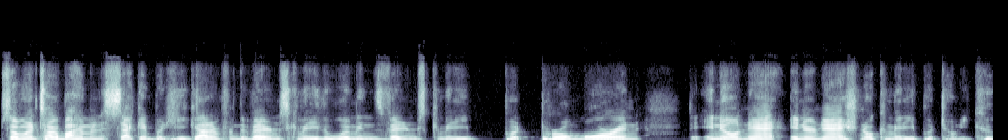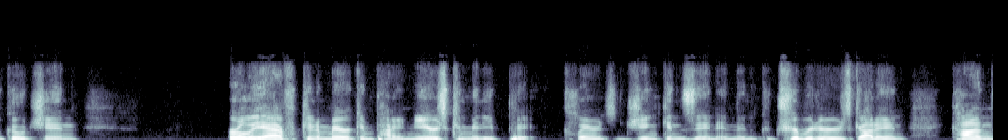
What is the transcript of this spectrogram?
so I'm going to talk about him in a second, but he got him from the Veterans Committee. The Women's Veterans Committee put Pearl Moore in. The International Committee put Toni Kukoc in. Early African American Pioneers Committee put Clarence Jenkins in. And then contributors got in Cotton,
